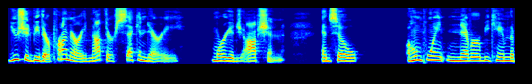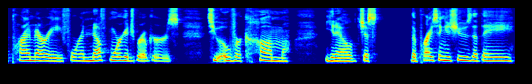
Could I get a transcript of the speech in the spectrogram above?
you should be their primary, not their secondary mortgage option. And so HomePoint never became the primary for enough mortgage brokers to overcome, you know, just the pricing issues that they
